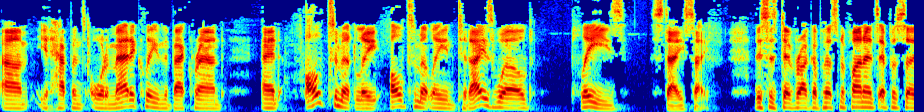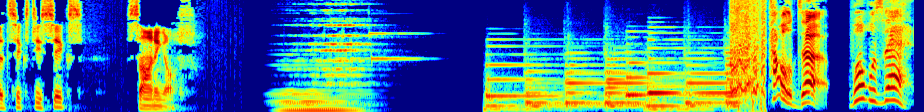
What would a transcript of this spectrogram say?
Um, it happens automatically in the background. And ultimately, ultimately, in today's world, please stay safe. This is Dev Raga Personal Finance, episode 66, signing off. Hold up. What was that?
